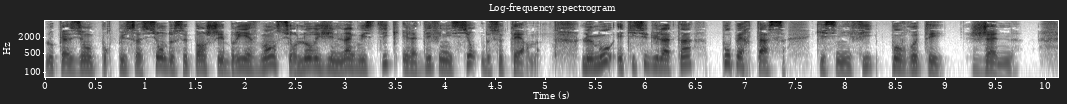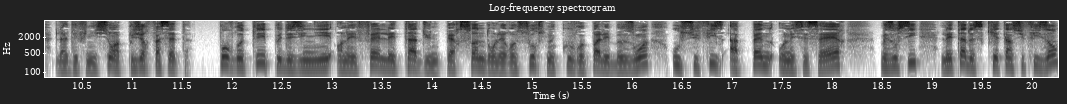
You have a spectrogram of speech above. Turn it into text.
L'occasion pour Pulsation de se pencher brièvement sur l'origine linguistique et la définition de ce terme. Le mot est issu du latin paupertas, qui signifie pauvreté, gêne. La définition a plusieurs facettes. Pauvreté peut désigner en effet l'état d'une personne dont les ressources ne couvrent pas les besoins ou suffisent à peine au nécessaire, mais aussi l'état de ce qui est insuffisant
